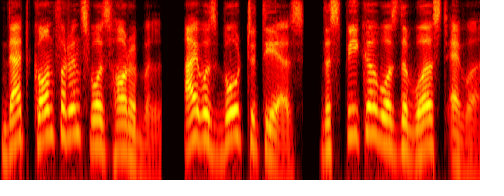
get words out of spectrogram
That conference was horrible. I was bored to tears. The speaker was the worst ever.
